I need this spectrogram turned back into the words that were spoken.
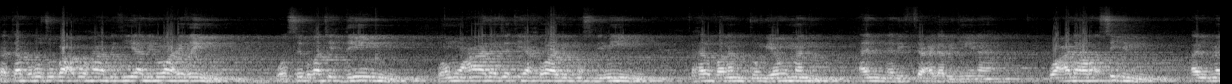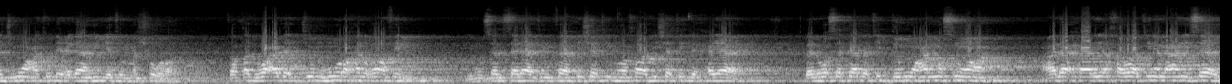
فتبرز بعضها بثياب الواعظين وصبغة الدين ومعالجة أحوال المسلمين. فهل ظننتم يوما أن للثعلب دينا وعلى رأسهم المجموعة الإعلامية المشهورة. فقد وعدت جمهورها الغافل بمسلسلات فاحشة وخادشة للحياة بل وسكبت الدموع المصنوعة على حال أخواتنا العانسات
